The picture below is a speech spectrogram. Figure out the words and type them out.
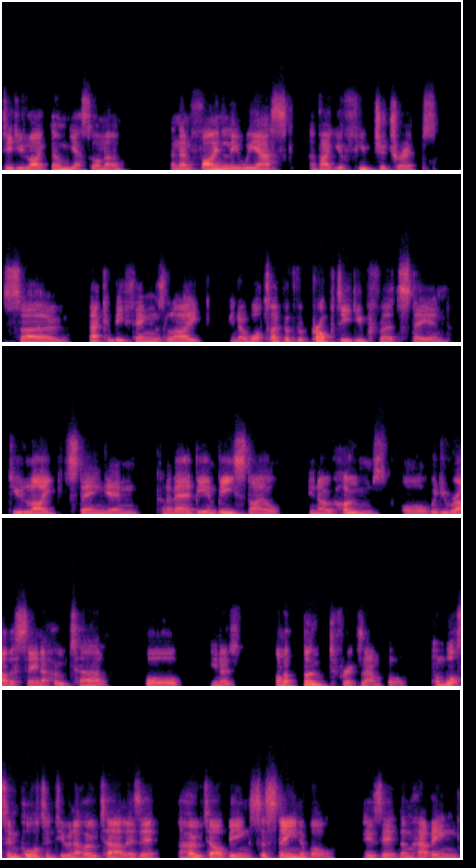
did you like them? Yes or no? And then finally, we ask about your future trips. So that could be things like, you know, what type of a property do you prefer to stay in? Do you like staying in kind of Airbnb style, you know, homes, or would you rather stay in a hotel or, you know, on a boat, for example? And what's important to you in a hotel? Is it a hotel being sustainable? Is it them having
